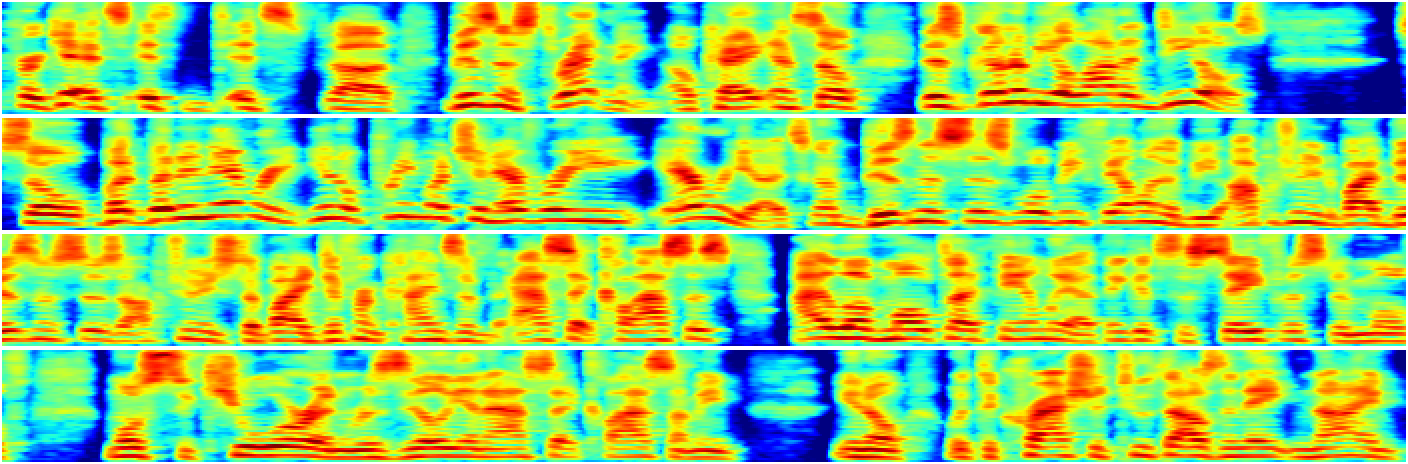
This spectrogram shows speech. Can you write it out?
Forget it's, it's, it's uh, business threatening. Okay. And so there's going to be a lot of deals. So, but but in every, you know, pretty much in every area, it's going to businesses will be failing. There'll be opportunity to buy businesses, opportunities to buy different kinds of asset classes. I love multifamily. I think it's the safest and most most secure and resilient asset class. I mean, you know, with the crash of 2008 and 9,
